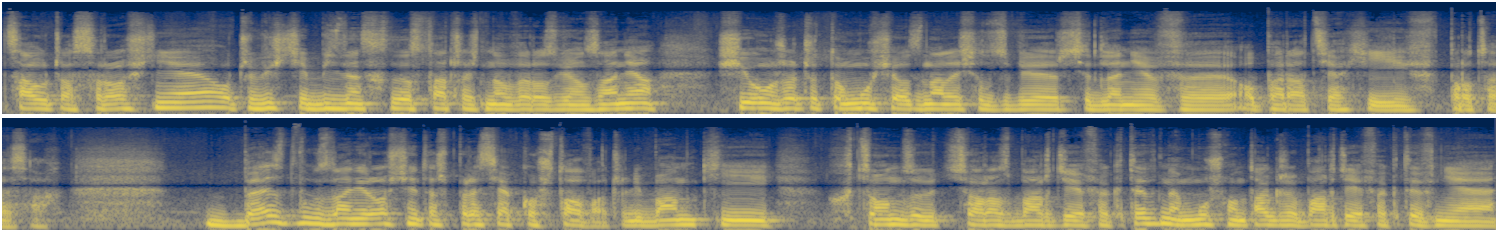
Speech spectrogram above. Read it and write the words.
cały czas rośnie. Oczywiście biznes chce dostarczać nowe rozwiązania. Siłą rzeczy to musi znaleźć odzwierciedlenie w operacjach i w procesach. Bez dwóch zdań rośnie też presja kosztowa, czyli banki chcąc być coraz bardziej efektywne, muszą także bardziej efektywnie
